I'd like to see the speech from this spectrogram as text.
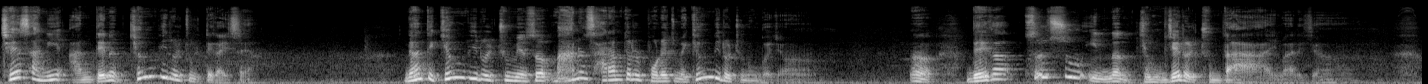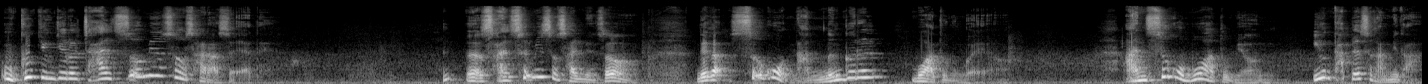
재산이 안 되는 경비를 줄 때가 있어요. 내한테 경비를 주면서 많은 사람들을 보내주면 경비를 주는 거죠. 어, 내가 쓸 수 있는 경제를 준다, 이 말이죠. 그럼 그 경제를 잘 쓰면서 살았어야 돼. 어, 살 쓰면서 살면서 내가 쓰고 남는 거를 모아두는 거예요. 안 쓰고 모아두면 이건 다 뺏어갑니다.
